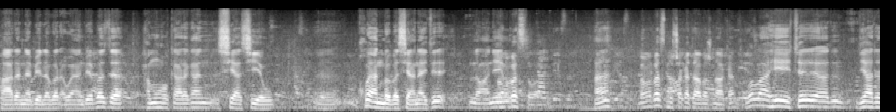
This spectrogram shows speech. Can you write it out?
پارە نەبێ لەبەر ئەویان بێ بەس هەموو هۆکارەکان سیاسیە و خۆیان بە بەسییانایتر لەوانەیە بەستەوە. بەمە بەس موچەکە دامەژ ناکەن وەڵی دیارە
